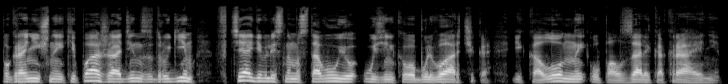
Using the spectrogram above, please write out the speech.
Пограничные экипажи один за другим втягивались на мостовую узенького бульварчика и колонны уползали к окраине.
